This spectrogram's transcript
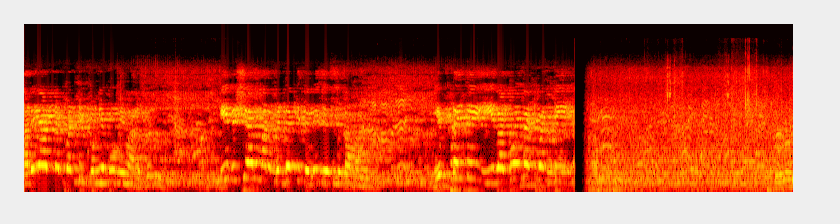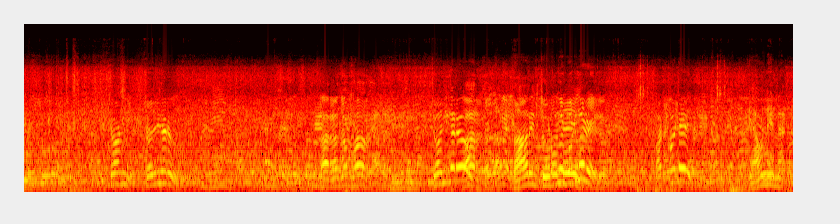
నడయాడినటువంటి పుణ్యభూమి మనం ఈ విషయాలు మన బిడ్డకి తెలియజేస్తున్నామా ఎప్పుడైతే ఈ రకమైనటువంటి చూడండి చౌదరి గారు. చూడండి చౌదరి గారు. సార్. ఇది చూడండి. పట్టుకోండి. పట్టుకోండి. ఏమండి మేడం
